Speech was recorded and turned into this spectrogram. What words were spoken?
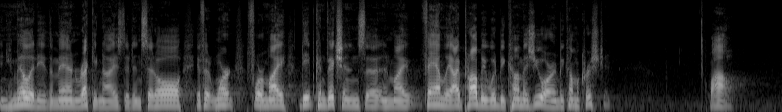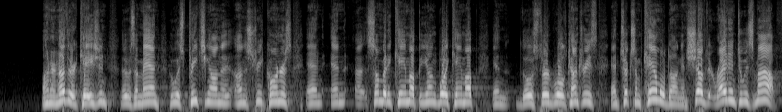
in humility, the man recognized it and said, Oh, if it weren't for my deep convictions uh, and my family, I probably would become as you are and become a Christian. Wow. On another occasion, there was a man who was preaching on the, on the street corners, and, and uh, somebody came up, a young boy came up in those third world countries and took some camel dung and shoved it right into his mouth.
